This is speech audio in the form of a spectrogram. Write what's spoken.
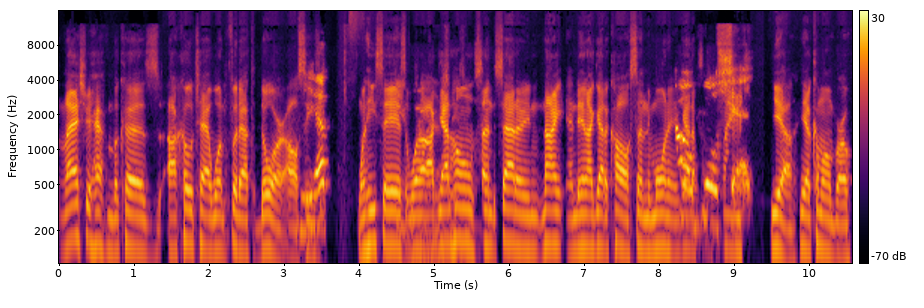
last year happened because our coach had one foot out the door all season. yep when he says, The "Well, I entire got home. Sunday Saturday night, and then I got a call Sunday morning." And Oh got a bullshit! Yeah, yeah, come on, bro.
